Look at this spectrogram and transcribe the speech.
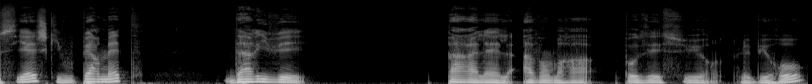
siège qui vous permette d'arriver parallèle avant-bras posé sur le bureau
